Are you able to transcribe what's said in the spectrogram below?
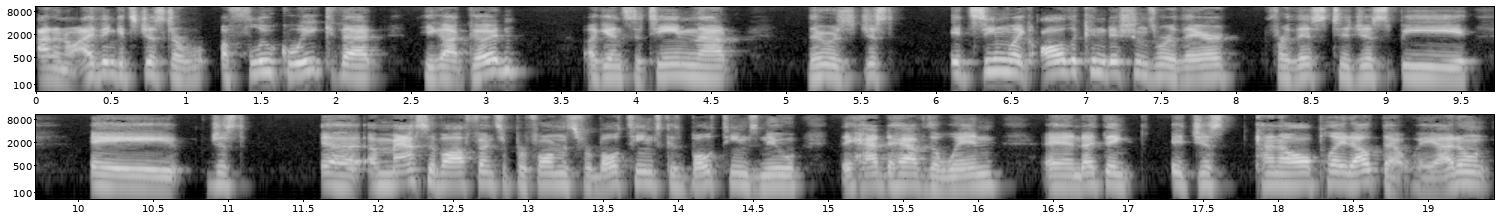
I don't know. I think it's just a, a fluke week that he got good against a team that there was just it seemed like all the conditions were there for this to just be a just a, a massive offensive performance for both teams because both teams knew they had to have the win and i think it just kind of all played out that way i don't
